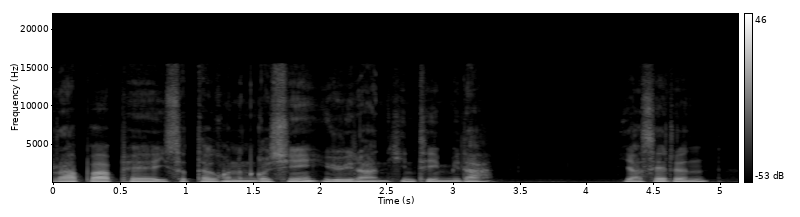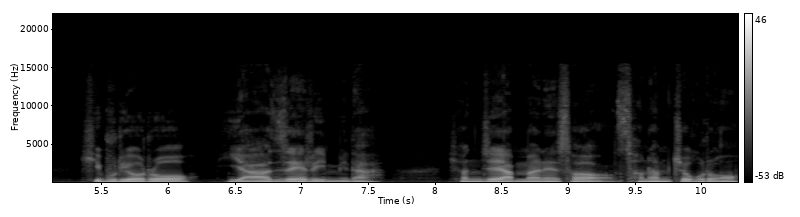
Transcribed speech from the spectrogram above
라파 앞에 있었다고 하는 것이 유일한 힌트입니다. 야셀은 히브리어로 야젤입니다. 현재 암만에서 서남쪽으로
